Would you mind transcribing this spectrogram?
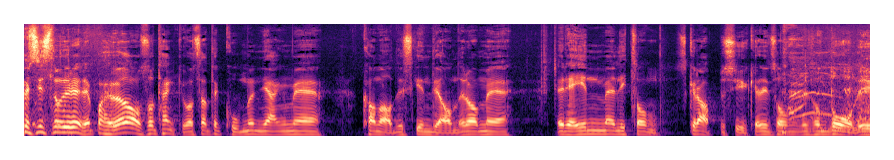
Hvis vi rører på hodet, så tenker vi oss at det kom en gjeng med kanadiske indianere med rein med litt sånn skrapesyke, litt sånn, litt sånn dårlig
